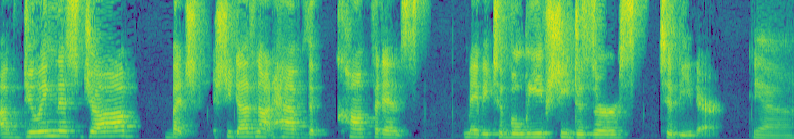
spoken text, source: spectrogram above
of doing this job, but she does not have the confidence maybe to believe she deserves to be there. Yeah.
